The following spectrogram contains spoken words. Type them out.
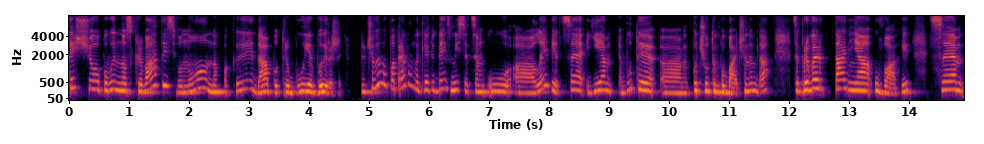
те, що повинно скриватись, воно навпаки да, потребує вираження. Ключовими потребами для людей з місяцем у леві це є бути е, почутим, побаченим, да? це привертання уваги, це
